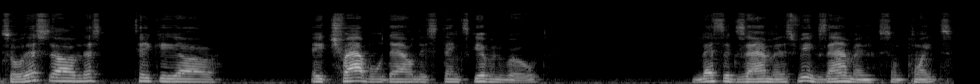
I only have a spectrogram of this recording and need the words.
So let's um, let's take a uh, a travel down this Thanksgiving road. Let's examine, let's re-examine some points.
